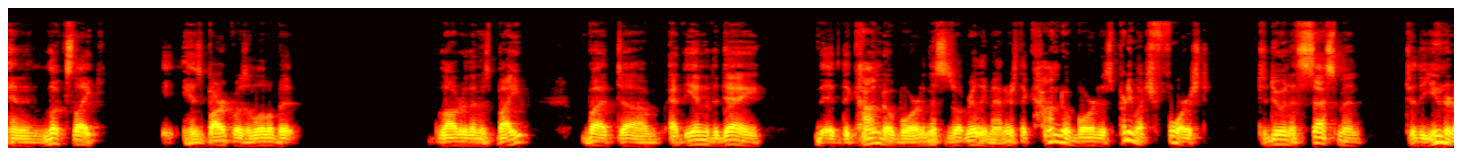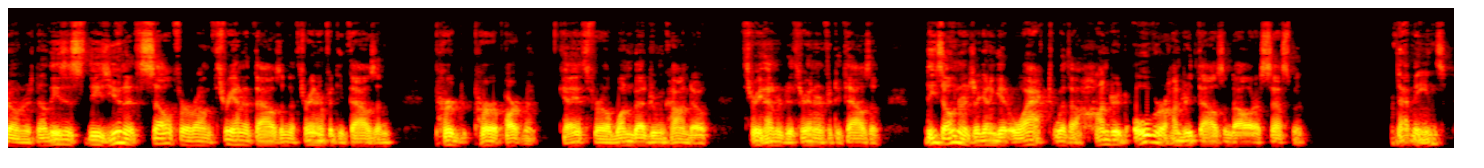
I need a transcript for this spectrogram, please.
and it looks like his bark was a little bit louder than his bite. But um, at the end of the day, the, the condo board, and this is what really matters, the condo board is pretty much forced to do an assessment to the unit owners. Now, these these units sell for around three hundred thousand to three hundred fifty thousand per per apartment. Okay, it's for a one bedroom condo, three hundred to three hundred fifty thousand these owners are going to get whacked with a hundred over a hundred thousand dollar assessment. That means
